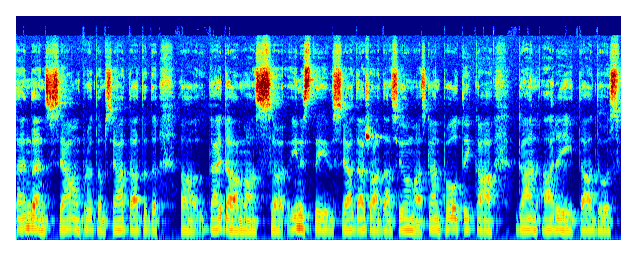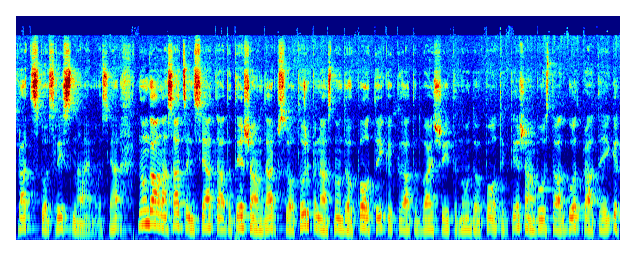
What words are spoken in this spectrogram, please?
tendences, ja, un, protams, ja, tātad, gaidāmās iniciatīvas ja, dažādās jomās, gan politikā, gan arī tādos praktiskos risinājumos. Ja. Nu, galvenās atziņas, ja tātad tiešām darbs vēl turpinās, nodokļu politika, tātad vai šī nodokļu politika tiešām būs tāda godprātīga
